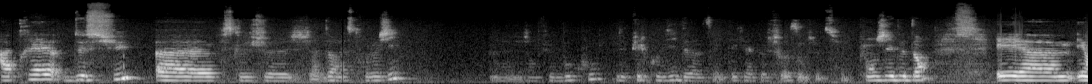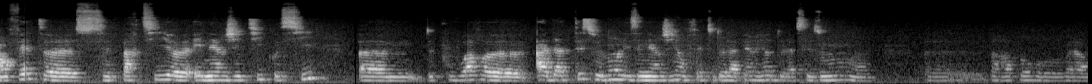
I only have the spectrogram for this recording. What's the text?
après, dessus, euh, parce que j'adore l'astrologie, j'en fais beaucoup. Depuis le Covid, ça a été quelque chose où je me suis plongée dedans. Et, et en fait, cette partie énergétique aussi, de pouvoir euh, adapter selon les énergies en fait de la période, de la saison, euh, euh, par rapport au- voilà,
